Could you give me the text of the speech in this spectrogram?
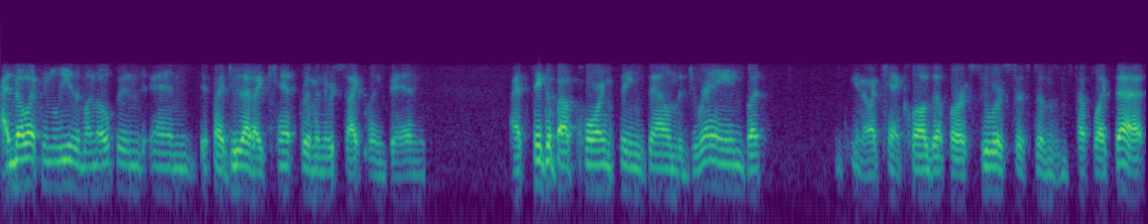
I know I can leave them unopened, and if I do that, I can't put them in the recycling bin. I think about pouring things down the drain, but you know, I can't clog up our sewer systems and stuff like that.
